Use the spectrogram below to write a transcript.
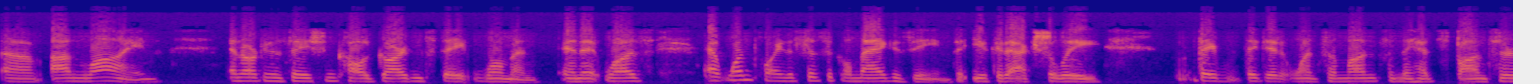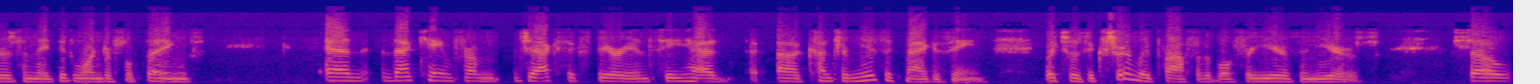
um, online an organization called Garden State Woman, and it was at one point a physical magazine that you could actually. They they did it once a month, and they had sponsors, and they did wonderful things. And that came from Jack's experience. He had a country music magazine, which was extremely profitable for years and years. So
